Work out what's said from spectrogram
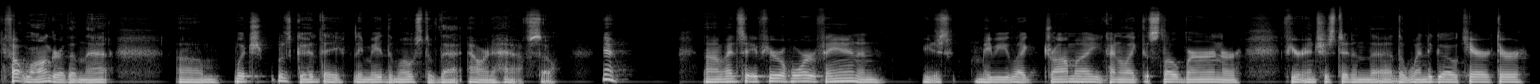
It felt longer than that, um, which was good. They they made the most of that hour and a half. So yeah, um, I'd say if you're a horror fan and you just maybe you like drama, you kind of like the slow burn, or if you're interested in the the Wendigo character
